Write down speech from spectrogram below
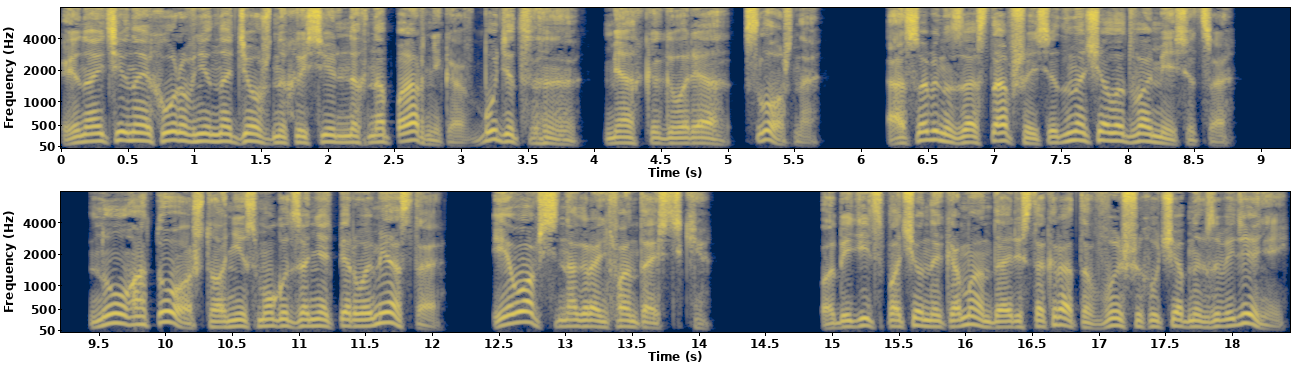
и найти на их уровне надежных и сильных напарников будет мягко говоря, сложно. Особенно за оставшиеся до начала два месяца. Ну, а то, что они смогут занять первое место, и вовсе на грань фантастики. Победить сплоченной командой аристократов высших учебных заведений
